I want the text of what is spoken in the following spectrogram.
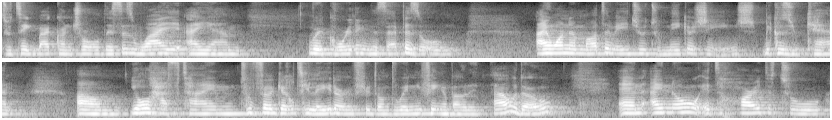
to take back control. This is why I am recording this episode. I want to motivate you to make a change because you can. Um, you'll have time to feel guilty later if you don't do anything about it now, though. And I know it's hard to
